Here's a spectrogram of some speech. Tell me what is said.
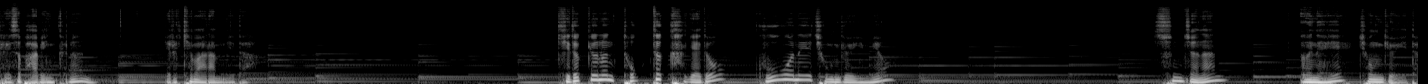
그래서 바빙크는 이렇게 말합니다. 기독교는 독특하게도 구원의 종교이며 순전한 은혜의 종교이다.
